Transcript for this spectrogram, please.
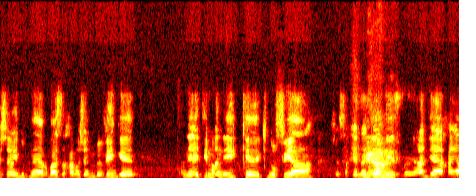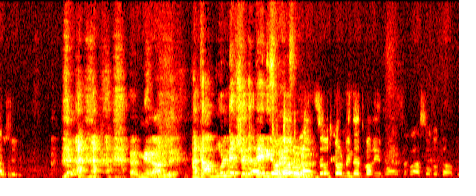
שהיינו בני 14-15 שנים בווינגייט, אני הייתי מנהיג אה, כנופיה של שחקני. טניס, ואנדי היה חייל שלי. מרמלה. אתה המולנר של הטניס. הייתי אומר לו. לעשות כל מיני דברים, הוא היה צריך לעשות אותם.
